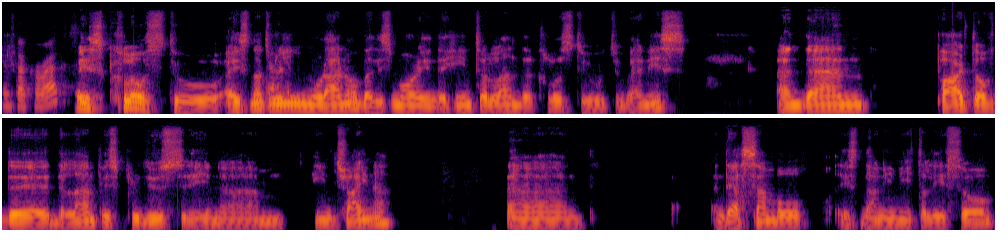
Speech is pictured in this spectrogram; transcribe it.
Is that correct? It's close to. It's not yeah. really Murano, but it's more in the hinterland, close to to Venice. And then part of the the lamp is produced in um, in China, and and the assemble is done in Italy. So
